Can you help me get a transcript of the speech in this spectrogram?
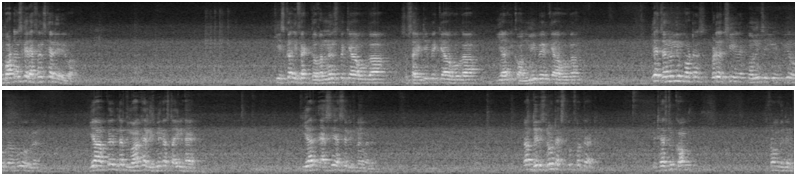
इंपॉर्टेंस के रेफरेंस क्या ले रहे हो आप? कि इसका इफ़ेक्ट गवर्नेंस पे क्या होगा सोसाइटी पे क्या होगा, या इकोनॉमी पे क्या होगा? या जनरल इंपॉर्टेंस बड़ी अच्छी है, होनी चाहिए, ये होगा, वो होगा। या आपके अंदर दिमाग है, लिखने का स्टाइल है? यार ऐसे ऐसे लिखना मैंने। Now, there is no textbook for that. It has to come from within.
